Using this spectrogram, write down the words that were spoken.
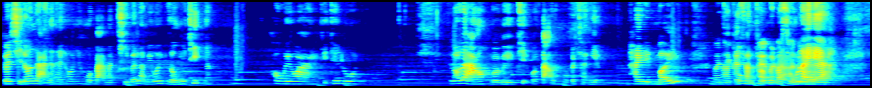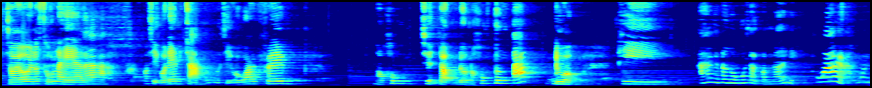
Ừ. chỉ đơn giản như thế thôi nhưng một bạn mà chỉ biết làm UX giống như chị nhá. Không UI chị chết luôn rõ ràng không? Bởi vì chị có tạo ra một cái trải nghiệm hay đến mấy. Mà là cái sản phẩm ấy nó xấu lè. Được. trời ơi nó xấu lè ra. Nó chỉ có đen trắng chỉ có wireframe. Nó không chuyển động được nó không tương tác được. Thì ai người ta dùng cái sản phẩm đấy? Không ai à? Không ai,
